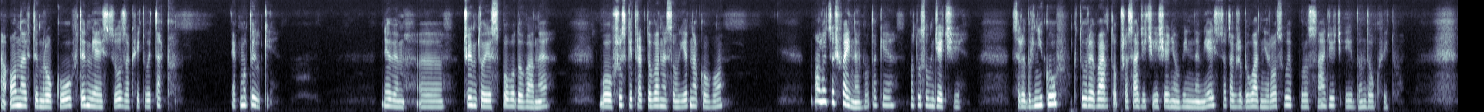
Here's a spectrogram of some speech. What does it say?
A one w tym roku, w tym miejscu zakwitły tak, jak motylki. Nie wiem, y, czym to jest spowodowane, bo wszystkie traktowane są jednakowo no, ale coś fajnego, takie, no tu są dzieci srebrników, które warto przesadzić jesienią w inne miejsca, tak żeby ładnie rosły, rozsadzić i będą kwitły.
